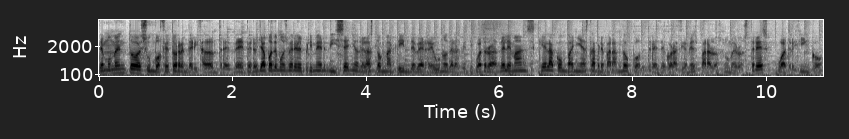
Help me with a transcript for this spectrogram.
De momento es un boceto renderizado en 3D, pero ya podemos ver el primer diseño del Aston Martin DBR1 de las 24 horas de Le Mans que la compañía está preparando con tres decoraciones para los números 3, 4 y 5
